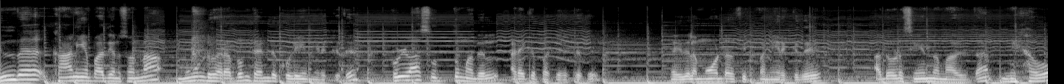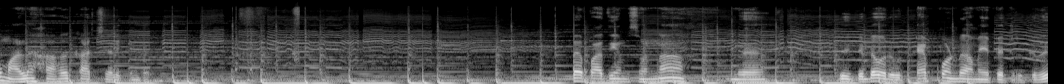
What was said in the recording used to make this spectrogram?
இந்த காணியை பார்த்தீங்கன்னு சொன்னால் மூன்று வரப்பும் ரெண்டு குழியும் இருக்குது. ஃபுல்லாக சுத்து மதில் அடைக்கப்பட்டிருக்குது. இதில் மோட்டார் ஃபிட் பண்ணியிருக்குது. அதோடு சேர்ந்த மாதிரி தான் மிகவும் அழகாக காட்சி அளிக்கின்றது. பார்த்தீங்கன்னு சொன்னால் இந்த இதுக்கிட்ட ஒரு டேப் ஒன்று அமையப்பட்டிருக்குது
